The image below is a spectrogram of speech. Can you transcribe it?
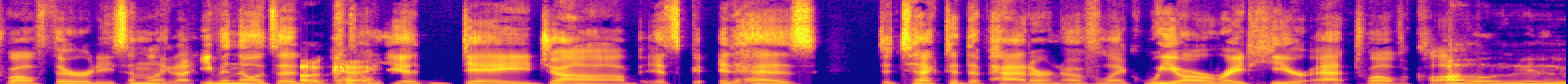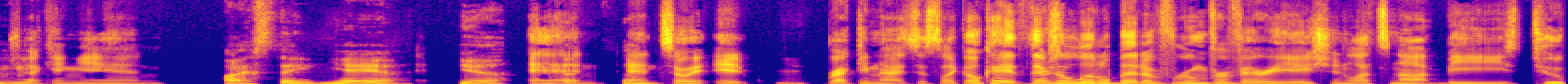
12:30, something like that. Even though it's a it's only a day job, it's it has detected the pattern of like we are right here at 12 o'clock Oh, checking in. I see. Yeah, yeah. and um, and so it, it recognizes like okay there's a little bit of room for variation. Let's not be too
